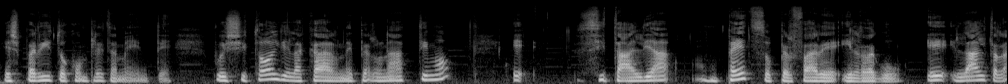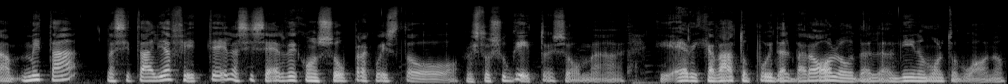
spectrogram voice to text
è sparito completamente. Poi si toglie la carne per un attimo e si taglia un pezzo per fare il ragù e l'altra metà la si taglia a fette e la si serve con sopra questo, questo sughetto, insomma, che è ricavato poi dal barolo, dal vino molto buono.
